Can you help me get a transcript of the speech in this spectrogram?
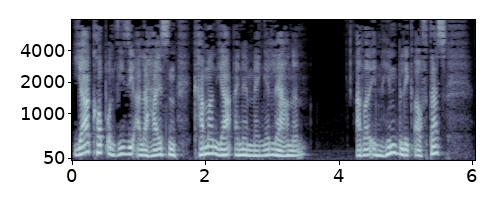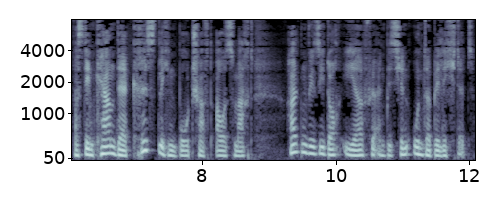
Jakob und wie sie alle heißen, kann man ja eine Menge lernen. Aber im Hinblick auf das, was den Kern der christlichen Botschaft ausmacht, halten wir sie doch eher für ein bisschen unterbelichtet.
